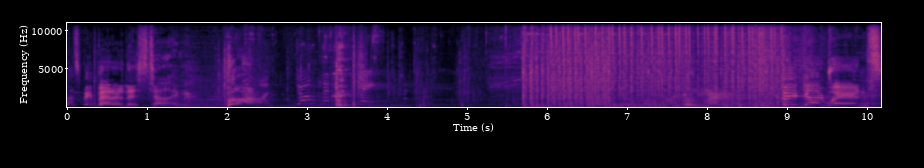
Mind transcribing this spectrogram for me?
Let's be better this time. Don't let them escape. Big guy wins!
